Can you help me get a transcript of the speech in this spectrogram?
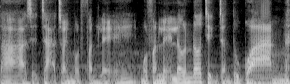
Ta sẽ trả cho anh một phần lễ, Một phần lễ lớn đó, Trịnh Trần tu Quang.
